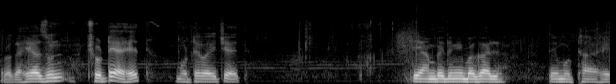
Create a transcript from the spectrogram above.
बघा हे अजून छोटे आहेत मोठे व्हायचे आहेत. ते आंबे तुम्ही बघाल ते मोठं आहे.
